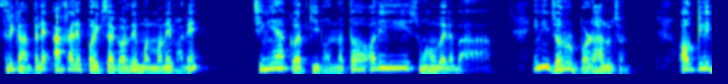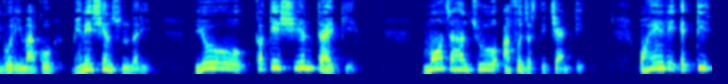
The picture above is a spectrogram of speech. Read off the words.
श्रीकान्तले आँखाले परीक्षा गर्दै मनमनै भने चिनिया कत्की भन्न त अलि सुहाउँदैन बा। यिनी जरुर बढालु छन्। अग्ली गोरिमाको भेनेसियन सुन्दरी। यो ककेसियन टाइपकी। म चाहन्छु आफू जस्ती च्यान्टी। पहेँली यति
